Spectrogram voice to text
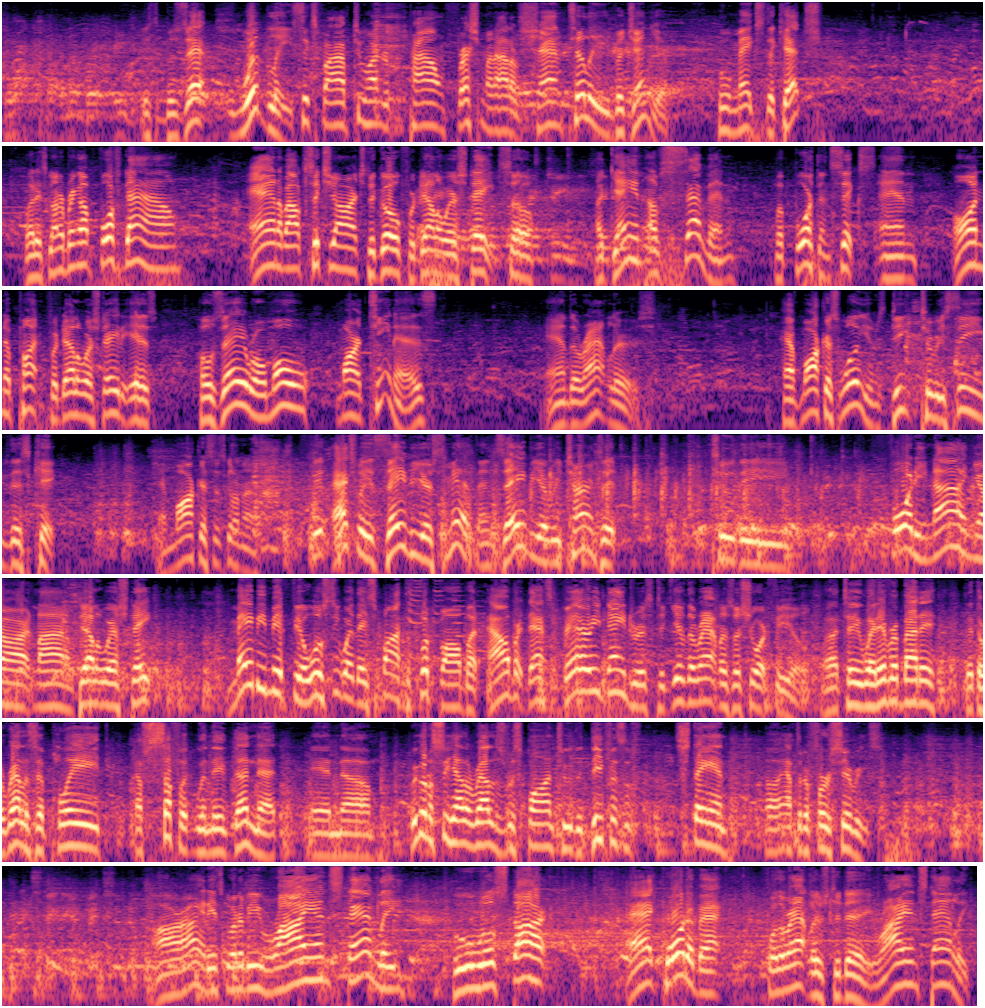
It's Bizette Woodley, 6'5, 200 pound freshman out of Chantilly, Virginia, who makes the catch. But it's going to bring up fourth down and about six yards to go for Delaware State. So a gain of seven, but fourth and six. And on the punt for Delaware State is Jose Romo Martinez. And the Rattlers have Marcus Williams deep to receive this kick. And Marcus is going to, actually, it's Xavier Smith, and Xavier returns it to the 49 yard line of Delaware State. Maybe midfield. We'll see where they spot the football, but Albert, that's very dangerous to give the Rattlers a short field. Well, I tell you what, everybody that the Rattlers have played have suffered when they've done that. And um, we're going to see how the Rattlers respond to the defensive stand uh, after the first series. All right, it's going to be Ryan Stanley who will start at quarterback for the Rattlers today. Ryan Stanley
